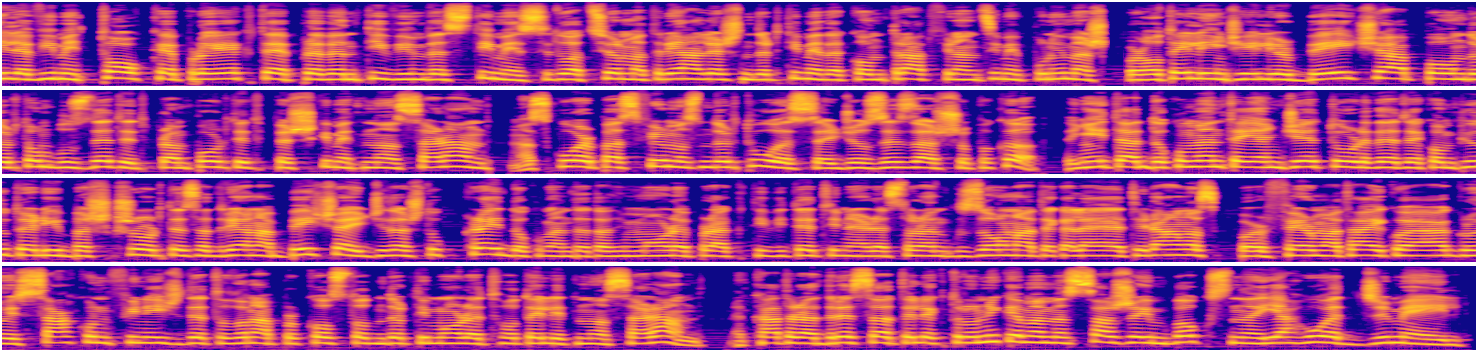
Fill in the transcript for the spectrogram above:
rilevimi toke, projekte preventiv investimi, situacion materialesh ndërtimi dhe kontratë financimi punimesh për hotelin që Ilir Beqja po ndërton buzë detit pranë portit të peshkimit në Sarandë. Maskuar pas firmës ndërtuese, Gjozeza SHPK, të njëjtat dokumente janë gjetur dhe te kompjuteri i bashkëshortes Adriana Beqaj, gjithashtu krejt dokumentet tatimore për aktivitetin e Restorant Gzona te Kalaja e Tiranës, për fermat Ajko e Agro Isaku në Finiq dhe të dhëna për kostot ndërtimore të hotelit në Sarandë. Në katër adresat elektronike me mesazhe inbox në Yahoo e Gmail.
